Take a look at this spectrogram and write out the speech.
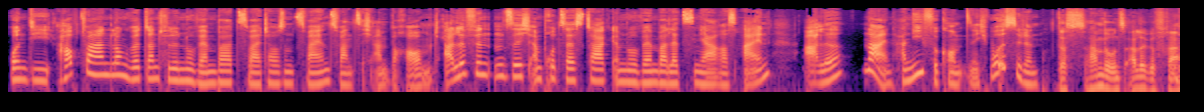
und die Hauptverhandlung wird dann für den November 2022 anberaumt. Alle finden sich am Prozesstag im November letzten Jahres ein. Alle Nein, Hanife kommt nicht. Wo ist sie denn? Das haben wir uns alle gefragt.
